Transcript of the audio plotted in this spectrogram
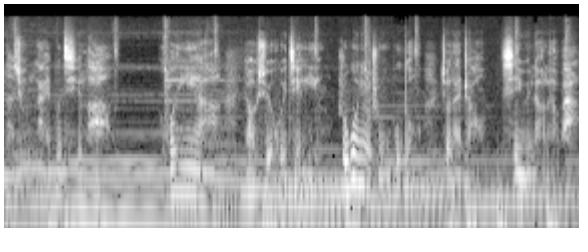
那就来不及了。婚姻啊，要学会经营。如果你有什么不懂，就来找仙宇聊聊吧。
